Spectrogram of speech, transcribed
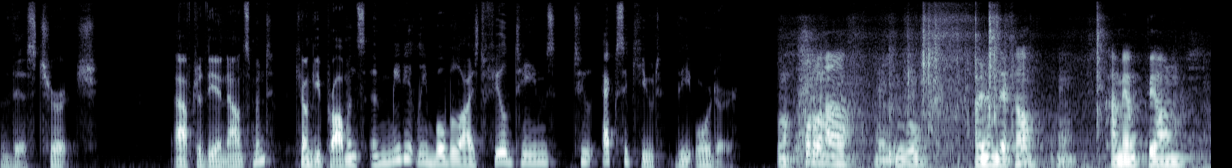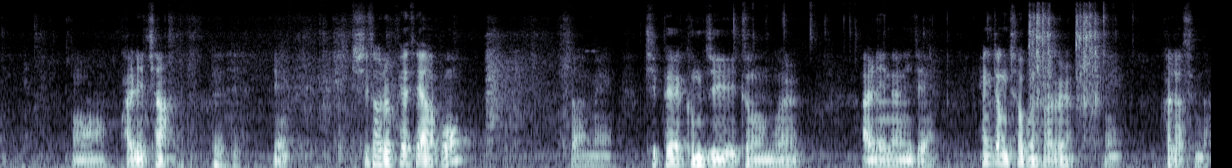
this church. After the announcement, Gyeonggi Province immediately mobilized field teams to execute the order. 코로나 19 관련돼서 감염병 어, 관리차 예, 시설을 폐쇄하고 그다음에 집회 금지 등을 알리는 이제 행정처분서를 예, 가져왔습니다.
